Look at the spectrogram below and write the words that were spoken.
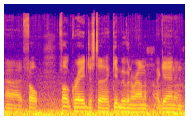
Uh, it felt felt great just to get moving around again and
